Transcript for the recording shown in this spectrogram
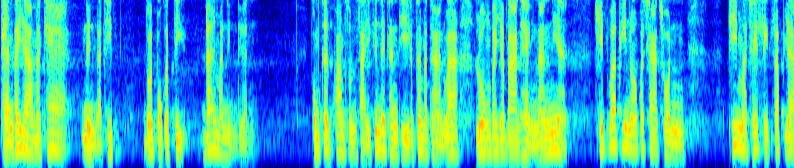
แถมได้ยามาแค่ 1 อาทิตย์ โดยปกติได้มา 1 เดือน ผมเกิดความสงสัยขึ้นในทันทีครับท่านประธานว่าโรงพยาบาลแห่งนั้นเนี่ยคิดว่าพี่น้องประชาชนที่มาใช้สิทธิ์รับยา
